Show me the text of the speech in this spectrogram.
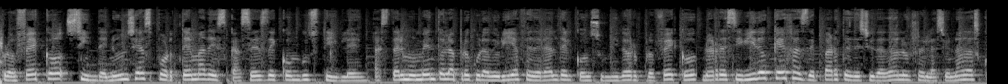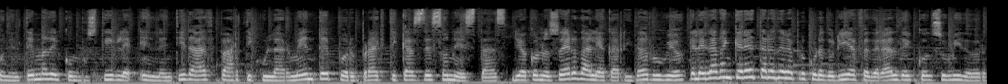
Profeco sin denuncias por tema de escasez de combustible. Hasta el momento la Procuraduría Federal del Consumidor Profeco no ha recibido quejas de parte de ciudadanos relacionadas con el tema del combustible en la entidad, particular particularmente por prácticas deshonestas, dio a conocer Dalia Carrida Rubio, delegada en Querétaro de la Procuraduría Federal del Consumidor.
